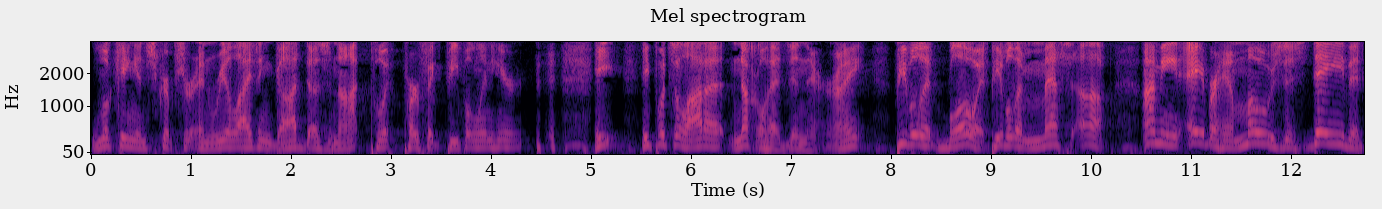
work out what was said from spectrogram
looking in Scripture and realizing God does not put perfect people in here. he, he puts a lot of knuckleheads in there, right? People that blow it, people that mess up. I mean, Abraham, Moses, David,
